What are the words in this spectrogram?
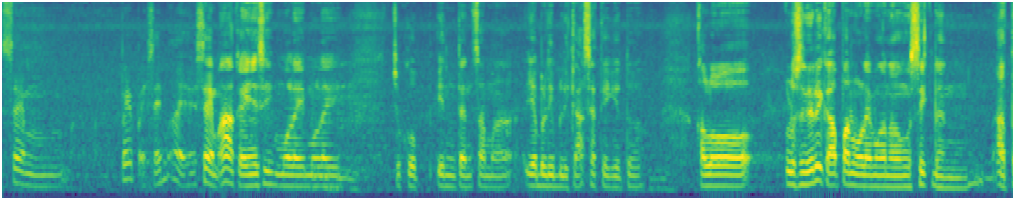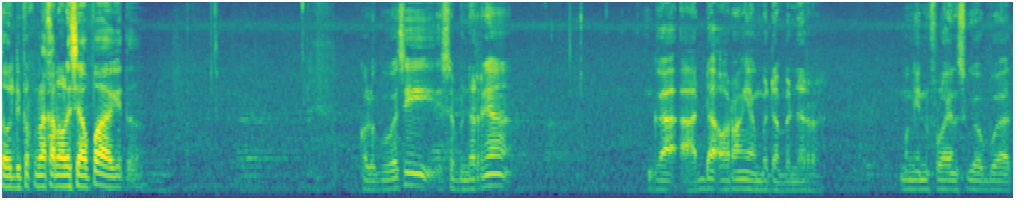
SMP, apa SMA ya? SMA kayaknya sih mulai mulai cukup intens sama ya beli beli kaset kayak gitu. Kalau lu sendiri kapan mulai mengenal musik dan atau diperkenalkan oleh siapa gitu? Kalau gue sih sebenarnya nggak ada orang yang benar-benar menginfluence gue buat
